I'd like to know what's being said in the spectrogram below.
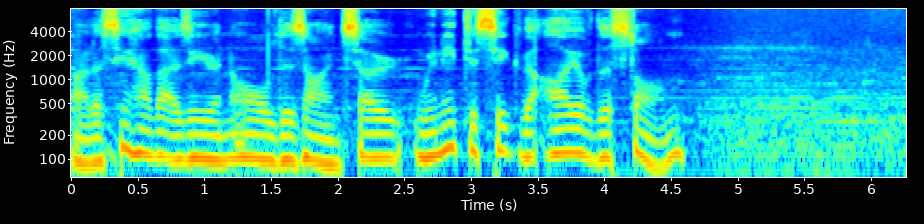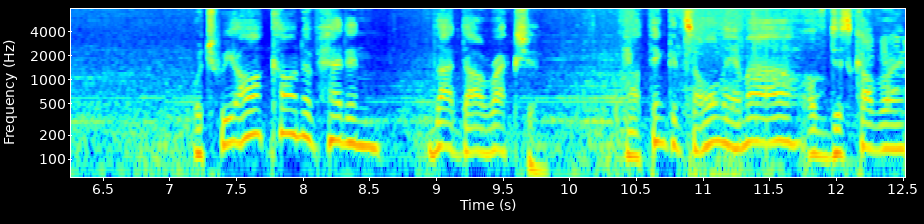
Alright, let's see how that is even all designed. So we need to seek the Eye of the Storm. Which we are kind of heading that direction. I think it's only a matter of discovering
